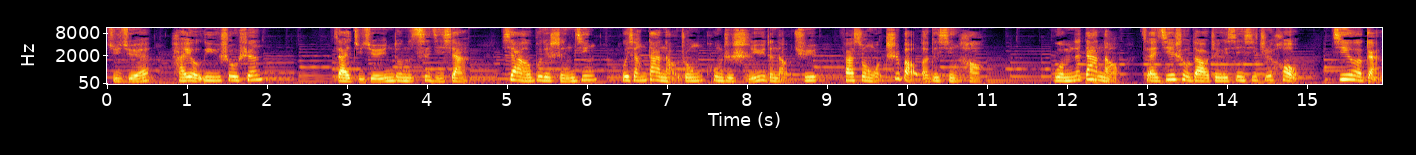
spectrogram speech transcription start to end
咀嚼还有利于瘦身，在咀嚼运动的刺激下，下颌部的神经会向大脑中控制食欲的脑区发送“我吃饱了”的信号。我们的大脑在接受到这个信息之后，饥饿感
